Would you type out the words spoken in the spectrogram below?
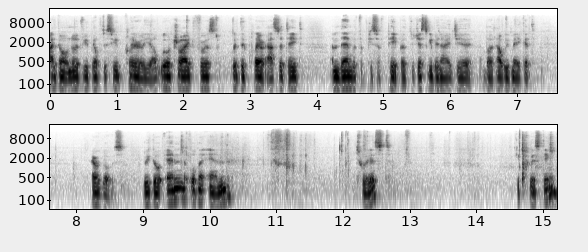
I don't know if you'll be able to see it clearly. I will try it first with the clear acetate and then with a piece of paper to just give you an idea about how we make it. Here it goes. We go end over end, twist, keep twisting,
